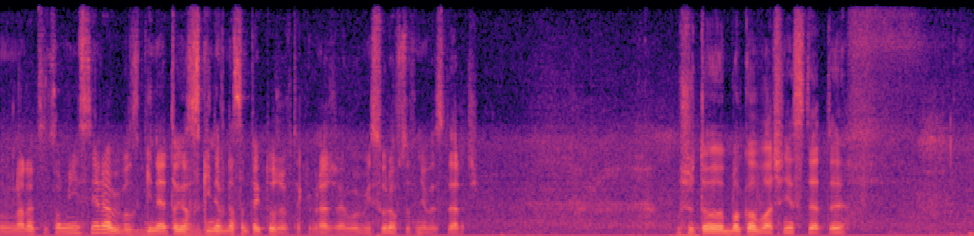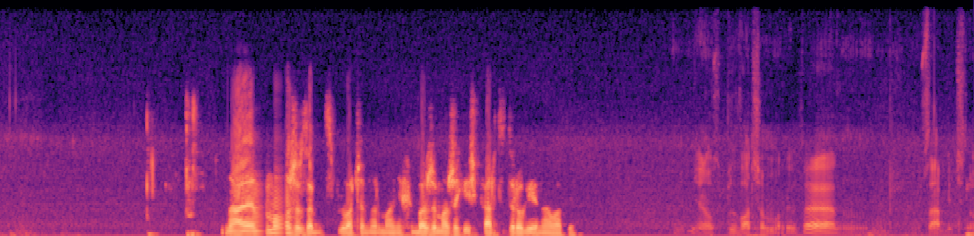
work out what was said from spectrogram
Mm, Ale to co mi nic nie robi, bo zginę, to ja zginę w następnej turze w takim razie, bo mi surowców nie wystarczy. Muszę to blokować niestety. No ale może zabić spluwaczem normalnie, chyba że masz jakieś karty drogie na łapie. Nie no, z pluwaczem mogę ten zabić, no.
